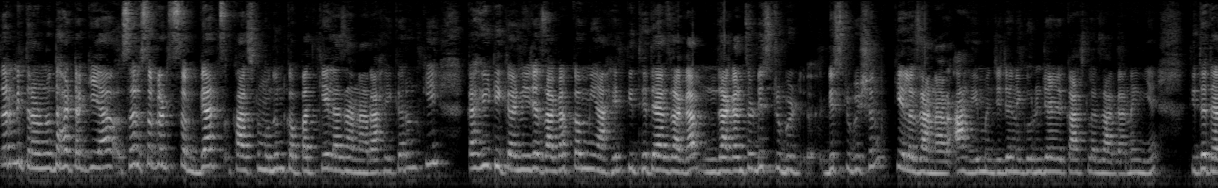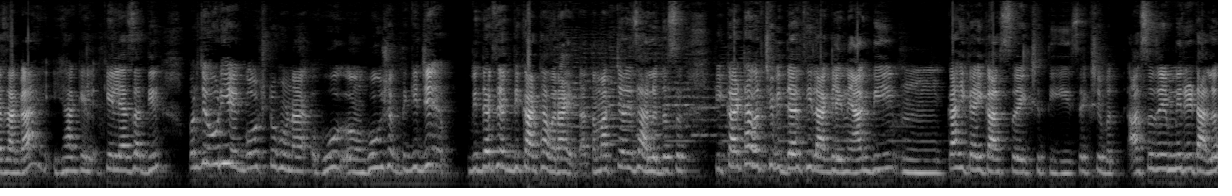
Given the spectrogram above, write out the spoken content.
तर मित्रांनो दहा टक्के या सरसकट सगळ्याच कास्टमधून कपात केल्या जाणार आहे. कारण की काही ठिकाणी ज्या जागा कमी आहेत तिथे त्या जागा जागांचं डिस्ट्रीब्युट डिस्ट्रीब्युशन केलं जाणार आहे. म्हणजे जेणेकरून ज्या कास्टला जागा नाहीये तिथे त्या जागा ह्या केल्या जातील. पण एवढी एक गोष्ट होणार हो होऊ शकते की जे विद्यार्थी अगदी काठावर आहेत. आता मागच्या वेळेस झालं तसं की काठावरचे विद्यार्थी लागले नाही. अगदी काही काही कास्ट एकशे तीस एकशे बत्तीस असं जे मिरिट आलं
